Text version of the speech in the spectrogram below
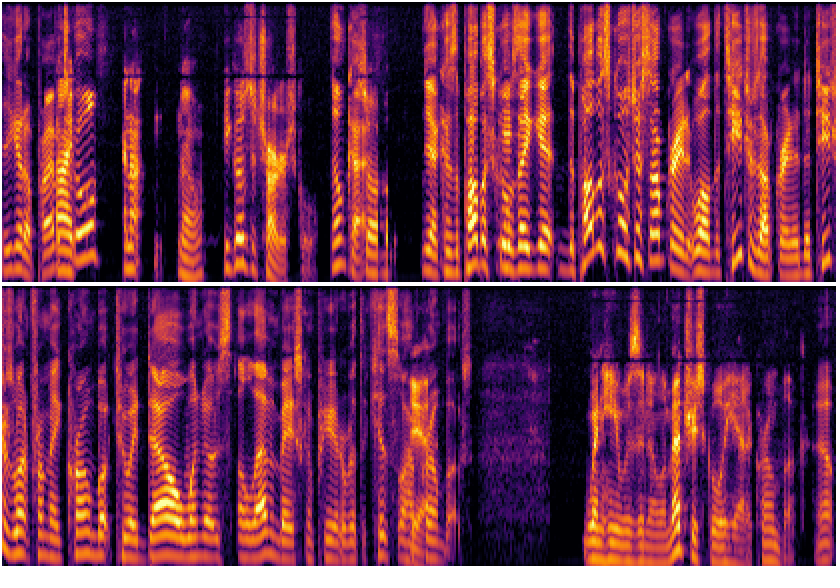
You go to a private I- school? And I no, he goes to charter school. Okay. So yeah, because the public schools they get the public schools just upgraded. Well, the teachers upgraded. The teachers went from a Chromebook to a Dell Windows 11 based computer, but the kids still have Yeah. Chromebooks. when he was in elementary school, he had a Chromebook, Yep.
